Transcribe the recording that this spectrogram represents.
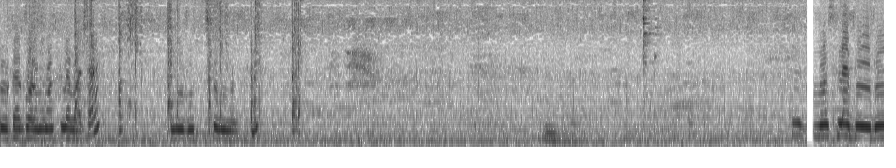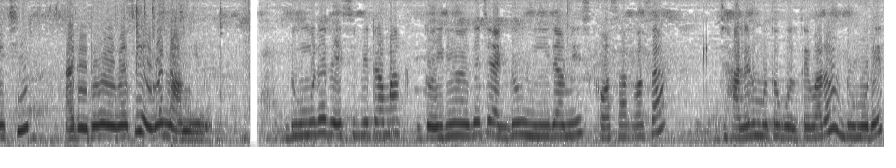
গোটা গরম মশলা বাটা দিয়ে দিচ্ছি মধ্যে। মশলা দিয়ে দিয়েছি আর রেডি হয়ে গেছে, এবার নামিয়ে নেব। ডুমুরের রেসিপিটা আমার তৈরি হয়ে গেছে, একদম নিরামিষ, কষা কষা, ঝালের মতো বলতে পারো ডুমুরের।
